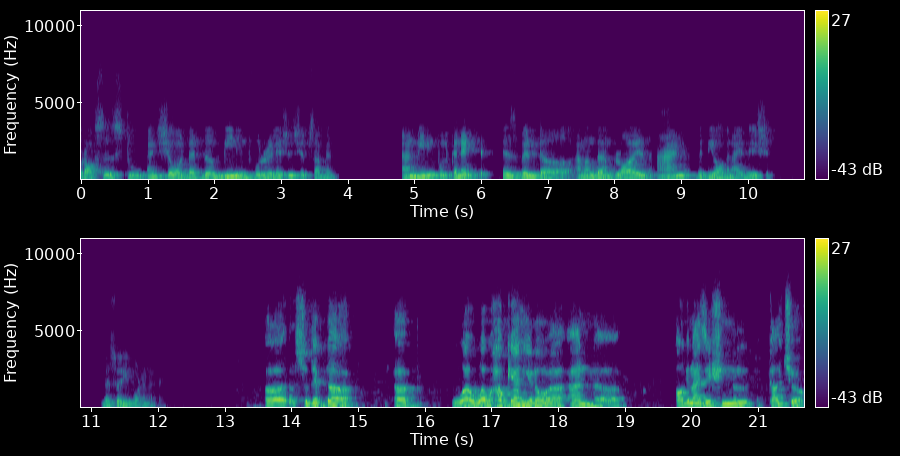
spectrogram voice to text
process to ensure that the meaningful relationships are built and meaningful connect is built uh, among the employees and with the organization. That's very important, I think. Uh, Sudipta, uh, well, well, how can you know uh, an uh, organizational culture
